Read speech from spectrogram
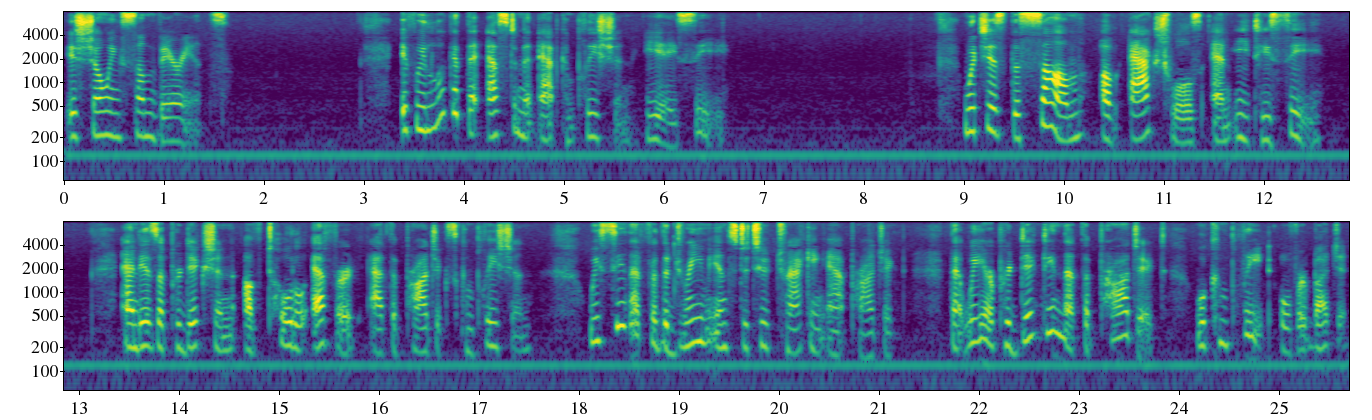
is showing some variance. If we look at the estimate at completion, EAC, which is the sum of actuals and ETC, and is a prediction of total effort at the project's completion, we see that for the DREAM Institute Tracking App project, that we are predicting that the project will complete over budget.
